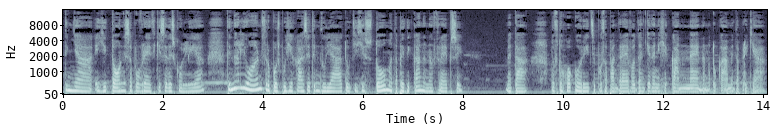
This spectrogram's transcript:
Τη μια η γειτόνισσα που βρέθηκε σε δυσκολία, την άλλη ο άνθρωπος που είχε χάσει την δουλειά του και είχε στόματα παιδικά να αναθρέψει. Μετά το φτωχό κορίτσι που θα παντρεύονταν και δεν είχε κανένα να του κάνει τα πρικιά.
